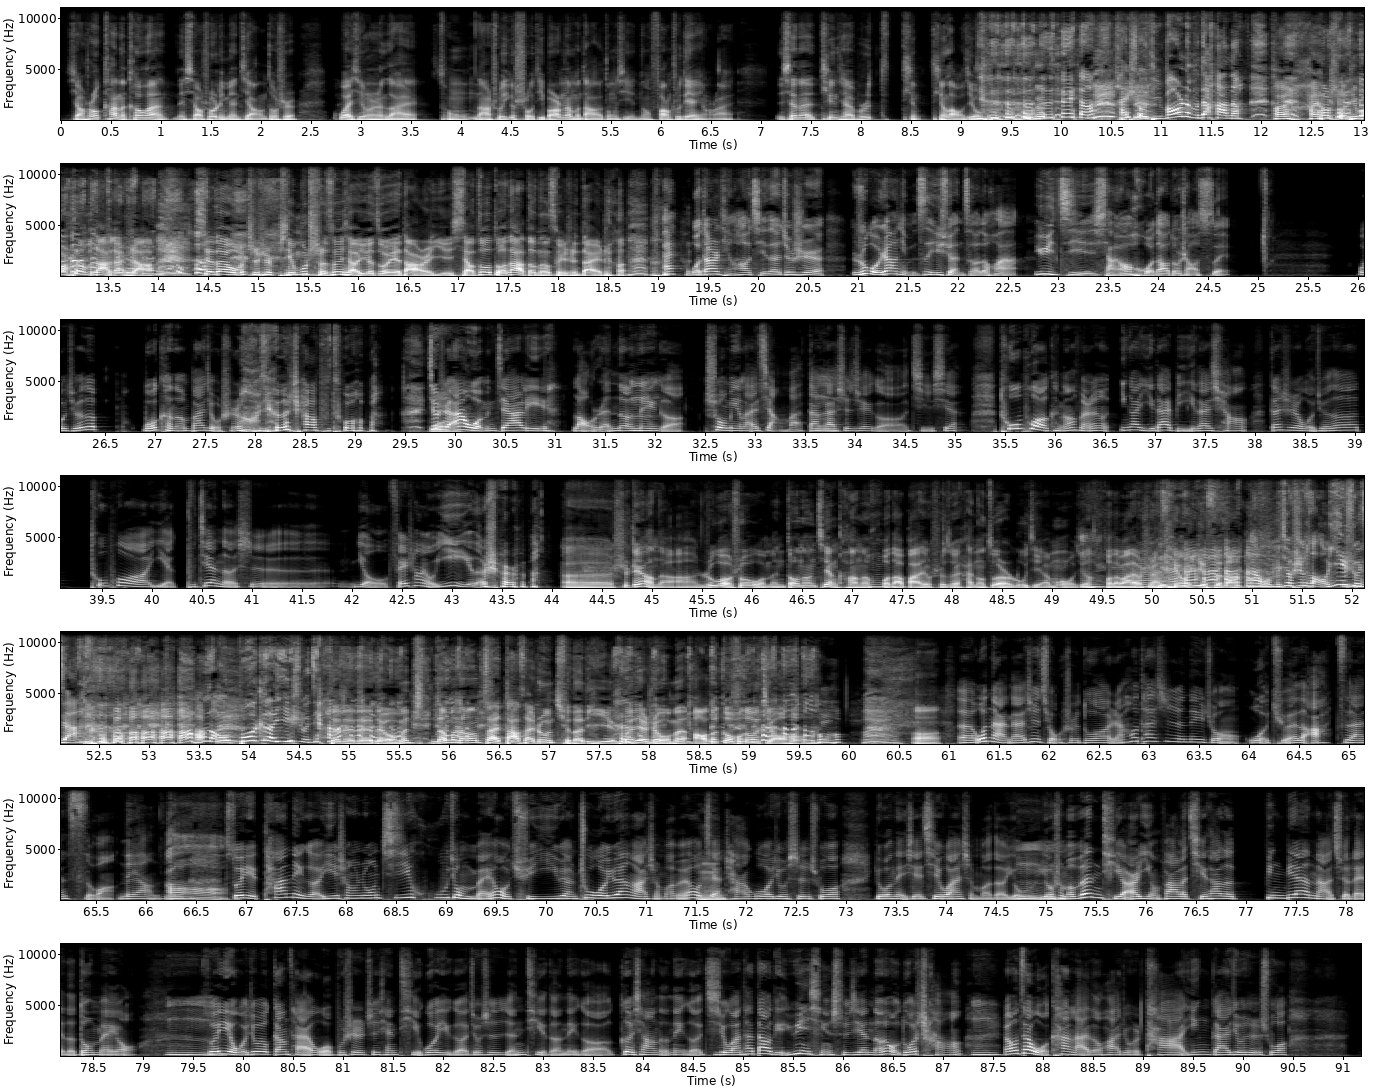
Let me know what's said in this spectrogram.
小时候看的科幻那小说里面讲的都是外星人来，从拿出一个手提包那么大的东西，能放出电影来。现在听起来不是挺挺老旧吗？对呀、还手提包那么大呢。还还要手提包那么大干啥？现在我们只是屏幕尺寸想越做越大而已，想做多大都能随身带着。哎，我倒是挺好奇的，就是如果让你们自己选择的话，预计想要活到多少岁？我觉得我可能八九十，我觉得差不多吧。就是按我们家里老人的那嗯个寿命来讲吧，大概嗯是这个极限。突破可能反正应该一代比一代强，但是我觉得突破也不见得是有非常有意义的事儿吧。呃，是这样的啊，如果说我们都能健康的活到八九十岁，还能坐着录节目，我觉得活到八九十还挺有意思的。那我们就是老艺术家，老播客艺术家。对对对对，我们能不能在大赛中取得第一？关键是我们熬的够不够久啊？呃，我奶奶是九十多，然后她是那种我觉得啊自然死亡那样子。哦，所以她那个一生中几乎就没有去医院住过院啊，什么没有嗯检查过，就是说有哪些器官什么的有嗯有什么问题而引发了其他的病变呐、之类的都没有。嗯，所以我就刚才我不是之前提过一个，就是人体的那个各项的那个器官，它到底运行时间能有多长？嗯然后在我看来的话，就是它应该就是说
